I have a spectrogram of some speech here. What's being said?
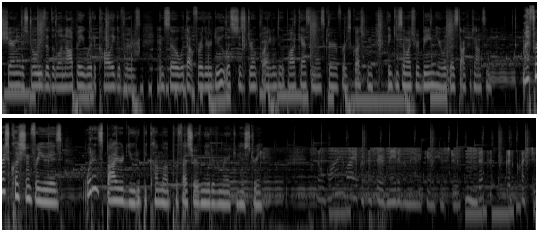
sharing the stories of the Lenape with a colleague of hers. And so, without further ado, let's just jump right into the podcast and ask her her first question. Thank you so much for being here with us, Dr. Townsend. My first question for you is What inspired you to become a professor of Native American history? So, why am I a professor of Native American history? Hmm, that's a good question.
